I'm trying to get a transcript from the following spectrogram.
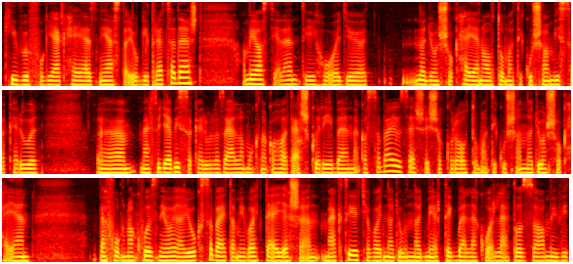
kívül fogják helyezni ezt a jogi precedenst, ami azt jelenti, hogy nagyon sok helyen automatikusan visszakerül mert ugye visszakerül az államoknak a hatáskörébe ennek a szabályozása, és akkor automatikusan nagyon sok helyen be fognak hozni olyan jogszabályt, ami vagy teljesen megtiltja, vagy nagyon nagy mértékben lekorlátozza a művi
